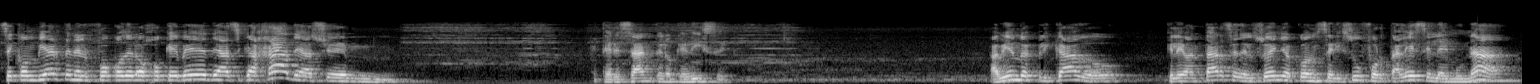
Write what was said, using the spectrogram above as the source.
se convierte en el foco del ojo que ve de Ashgahá de Hashem. Interesante lo que dice. Habiendo explicado que levantarse del sueño con Serizú fortalece la emuná,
